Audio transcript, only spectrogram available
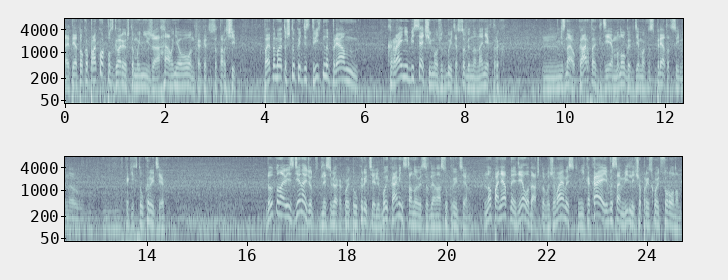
Это я только про корпус говорю, что мы ниже, а у него вон как это все торчит. Поэтому эта штука действительно прям крайне бесячий может быть, особенно на некоторых, не знаю, картах, где много где можно спрятаться именно в каких-то укрытиях. Да тут она везде найдет для себя какое-то укрытие. Любой камень становится для нас укрытием. Но понятное дело, да, что выживаемость никакая, и вы сами видели, что происходит с уроном.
